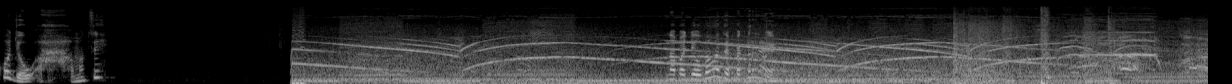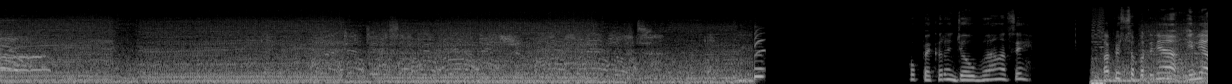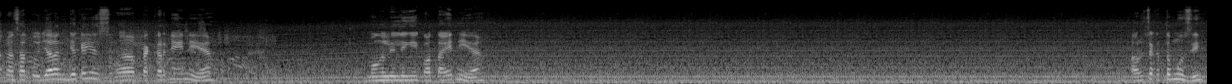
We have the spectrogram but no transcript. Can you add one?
Kok jauh amat sih? Kenapa jauh banget ya packernya ya? Kok packernya jauh banget sih? Tapi sepertinya ini akan satu jalan. Dia kayaknya eh, packernya ini ya. Mengelilingi kota ini ya. Harusnya ketemu sih.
